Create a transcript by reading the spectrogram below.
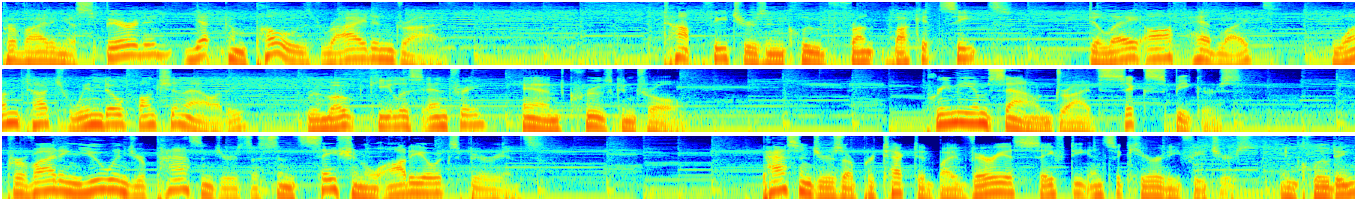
providing a spirited yet composed ride and drive. Top features include front bucket seats, delay-off headlights, one-touch window functionality, remote keyless entry, and cruise control. Premium sound drives six speakers, providing you and your passengers a sensational audio experience. Passengers are protected by various safety and security features, including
